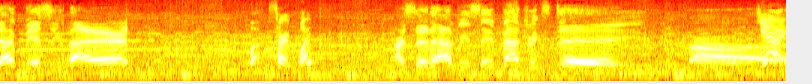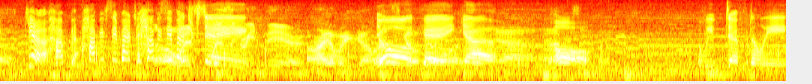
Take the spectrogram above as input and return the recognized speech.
not missing that. What? Sorry, what? I said Happy St. Patrick's Day. Ah. Yeah, yeah. Happy, happy St. Patrick, Happy St. Oh, Patrick's where's, Day. Where's the green beer? Oh, here we go. Let's Oh, okay, go yeah. Yeah. Oh. We definitely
